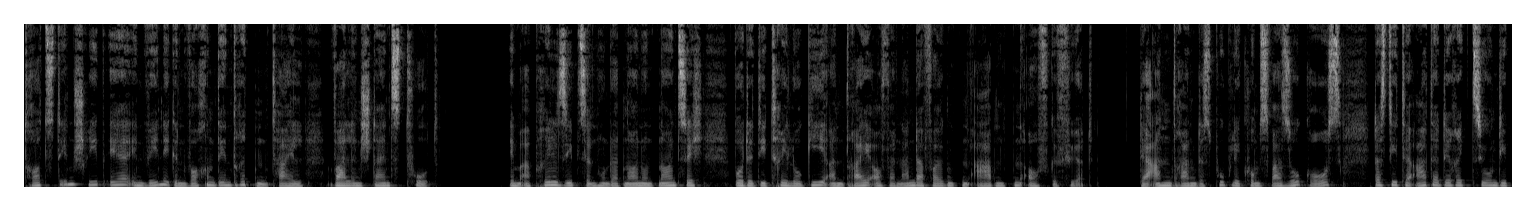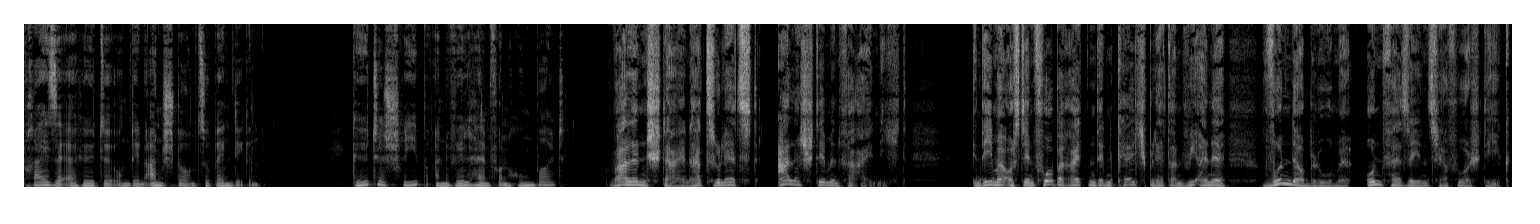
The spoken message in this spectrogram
Trotzdem schrieb er in wenigen Wochen den dritten Teil Wallensteins Tod. Im April 1799 wurde die Trilogie an drei aufeinanderfolgenden Abenden aufgeführt. Der Andrang des Publikums war so groß, dass die Theaterdirektion die Preise erhöhte, um den Ansturm zu bändigen. Goethe schrieb an Wilhelm von Humboldt Wallenstein hat zuletzt alle Stimmen vereinigt, indem er aus den vorbereitenden Kelchblättern wie eine Wunderblume unversehens hervorstieg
